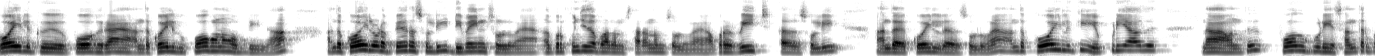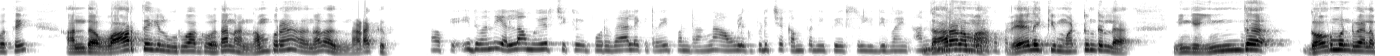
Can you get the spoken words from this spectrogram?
கோயிலுக்கு போகிறேன். அந்த கோயிலுக்கு போகணும் அப்படின்னா அந்த கோயிலோட பேரை சொல்லி டிவைன் சொல்லுவேன். அப்புறம் குஞ்சிதபாதம் சரணம் சொல்லுவேன். அப்புறம் ரீச் அதை சொல்லி அந்த கோயிலில் சொல்லுவேன். அந்த கோயிலுக்கு எப்படியாவது நான் வந்து போகக்கூடிய சந்தர்ப்பத்தை அந்த வார்த்தைகள் உருவாக்குவதா நான் நம்புகிறேன் அதனால அது நடக்குது. ஓகே இது வந்து எல்லா முயற்சிக்கும் இப்போ ஒரு வேலைக்கு ட்ரை பண்றாங்கன்னா அவங்களுக்கு பிடிச்ச கம்பெனி பேர் சொல்லி டிவைன் அந்த மாதிரி தாராளமா. உபயோகப்படுத்தலாம். வேலைக்கு மட்டும் இல்லை நீங்க இந்த கவர்மெண்ட் வேலை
